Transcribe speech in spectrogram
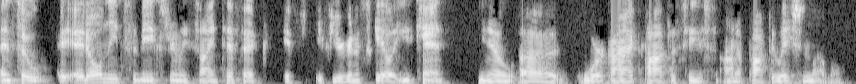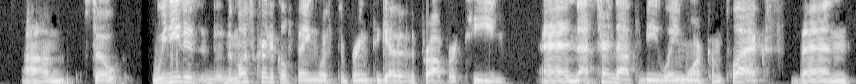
and so it, it, all needs to be extremely scientific if if you're going to scale it. You can't you know uh, work on hypotheses on a population level. Um, so we needed the, most critical thing was to bring together the proper team, and that turned out to be way more complex than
